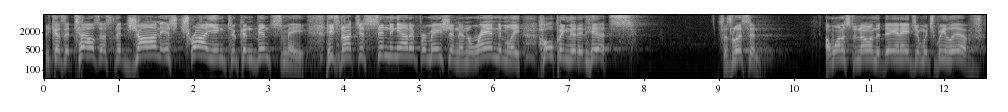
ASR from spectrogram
Because it tells us that John is trying to convince me. He's not just sending out information and randomly hoping that it hits. He says, Listen, I want us to know in the day and age in which we live,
